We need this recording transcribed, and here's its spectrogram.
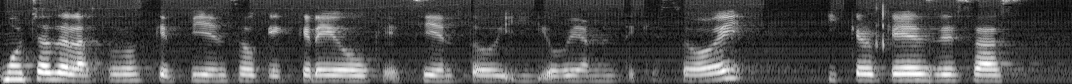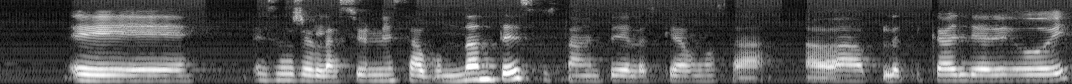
muchas de las cosas que pienso, que creo, que siento y obviamente que soy. Y creo que es de esas, eh, esas relaciones abundantes, justamente de las que vamos a, a, platicar el día de hoy,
